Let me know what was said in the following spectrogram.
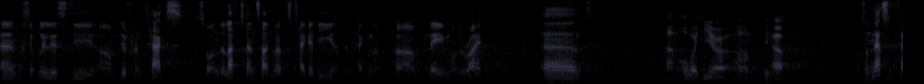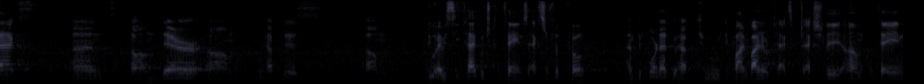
And we simply list the um, different tags. So on the left-hand side, we have the tag ID and the tag um, name on the right. And um, over here, um, we have some nested tags, and down there, um, we have this um, DoABC tag, which contains ActionScript code. And before that, we have two defined binary tags, which actually um, contain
